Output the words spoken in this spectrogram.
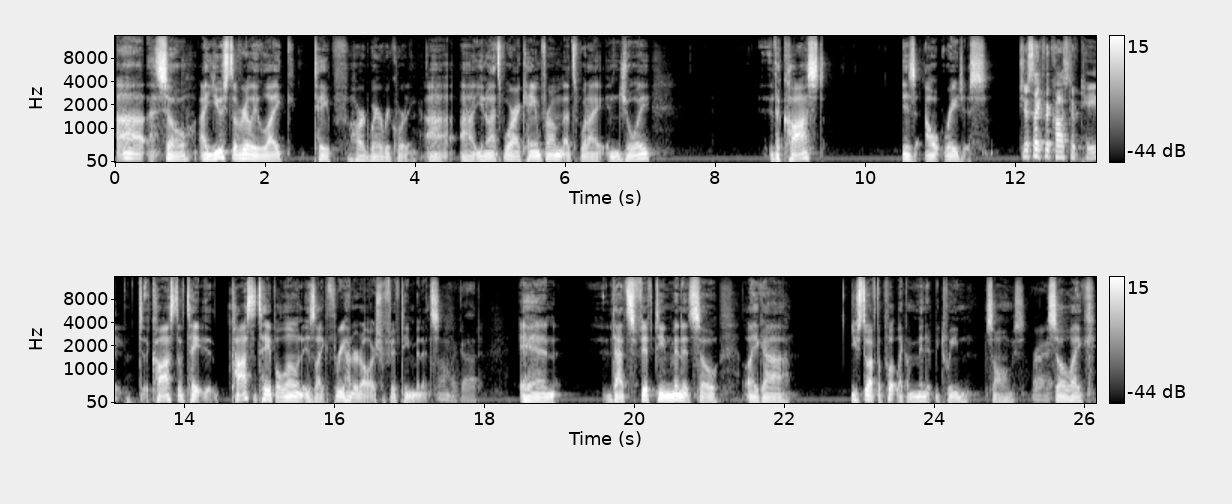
Uh, so I used to really like tape hardware recording. Uh, uh, you know, that's where I came from. That's what I enjoy. The cost is outrageous. Just like the cost of tape. The cost of tape, cost of tape alone is like three hundred dollars for fifteen minutes, Oh my god. and that's fifteen minutes. So like, uh, you still have to put like a minute between songs. Right. So like,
